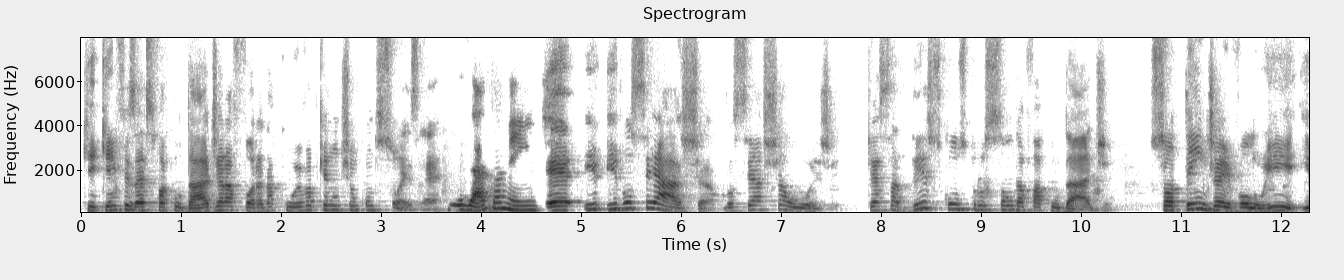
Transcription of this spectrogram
que quem fizesse faculdade era fora da curva porque não tinham condições, né? Exatamente. É, e, e você acha, você acha hoje que essa desconstrução da faculdade só tende a evoluir e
